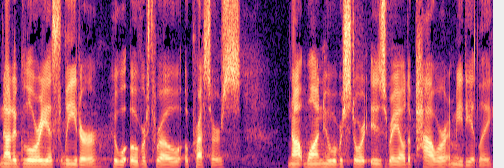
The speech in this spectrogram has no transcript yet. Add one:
Not a glorious leader who will overthrow oppressors, not one who will restore Israel to power immediately.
